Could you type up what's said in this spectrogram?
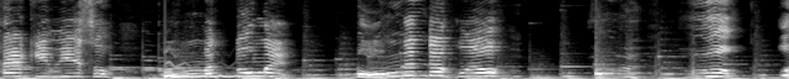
살기 위해서 엄마 똥을 먹는다고요? 으, 으,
